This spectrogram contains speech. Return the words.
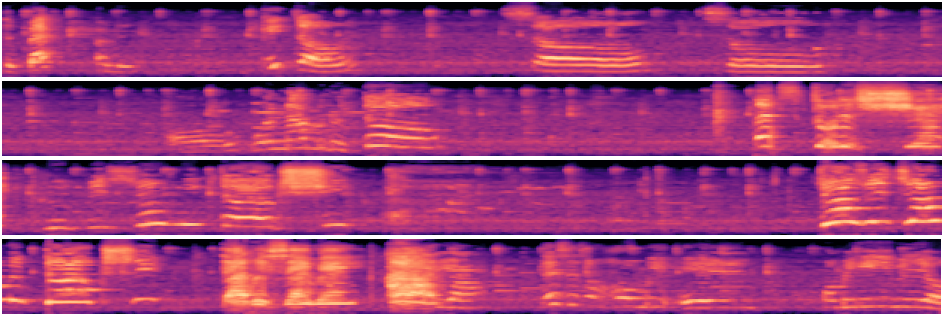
the back of the kingdom. So, so, oh, what I'm gonna do? Let's do this shit. We show me dog shit. Just show me dog shit. That be see me. Ah, yeah. This is a homie in homie video.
